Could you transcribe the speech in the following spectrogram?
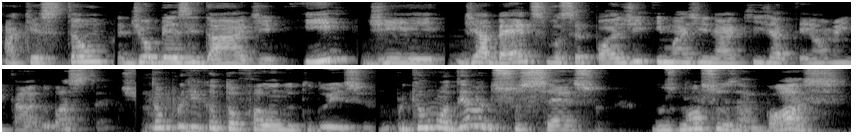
a questão de obesidade e de diabetes, você pode imaginar que já tem aumentado bastante. Então, por que, que eu estou falando tudo isso? Porque o modelo de sucesso dos nossos avós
